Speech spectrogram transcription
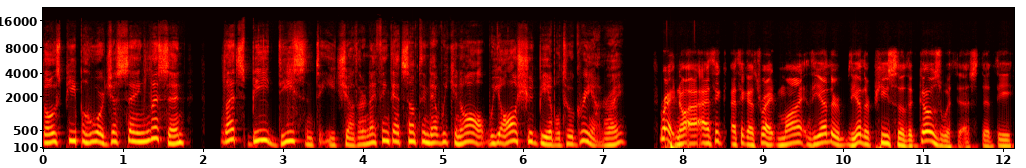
those people who are just saying, listen, let's be decent to each other. And I think that's something that we can all, we all should be able to agree on, right? Right. No, I, I think I think that's right. My the other the other piece though that goes with this that the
